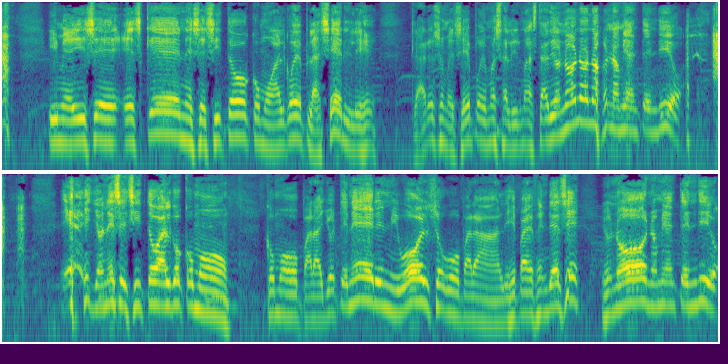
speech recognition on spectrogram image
y me dice, es que necesito como algo de placer. Y le dije, claro, eso me sé, podemos salir más tarde. Yo, no, no, no, no me ha entendido. yo necesito algo como como para yo tener en mi bolso, como para, le dije, para defenderse. Yo, no, no me ha entendido.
